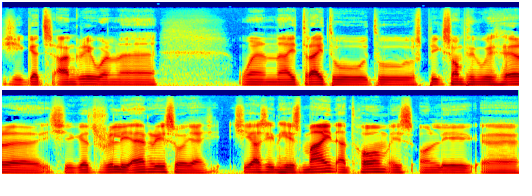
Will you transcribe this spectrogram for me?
she gets angry when uh, when I try to to speak something with her. Uh, she gets really angry. So yeah, she- she has in his mind at home is only uh,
